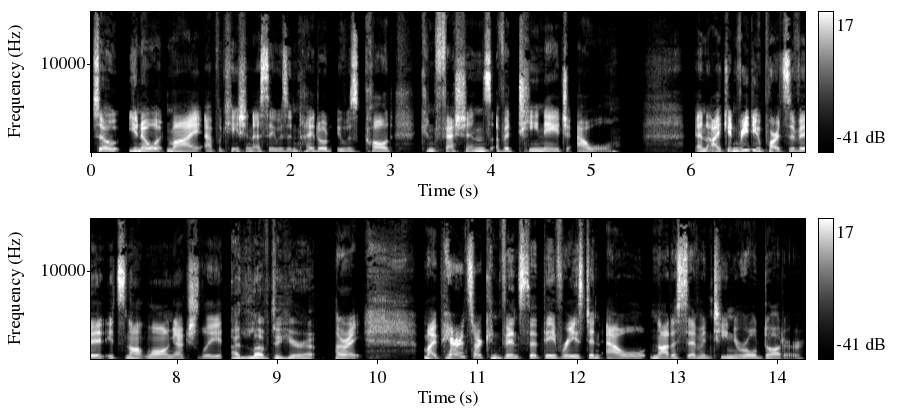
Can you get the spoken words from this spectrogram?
So, you know what my application essay was entitled? It was called Confessions of a Teenage Owl. And I can read you parts of it. It's not long, actually. I'd love to hear it. All right. My parents are convinced that they've raised an owl, not a 17 year old daughter.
